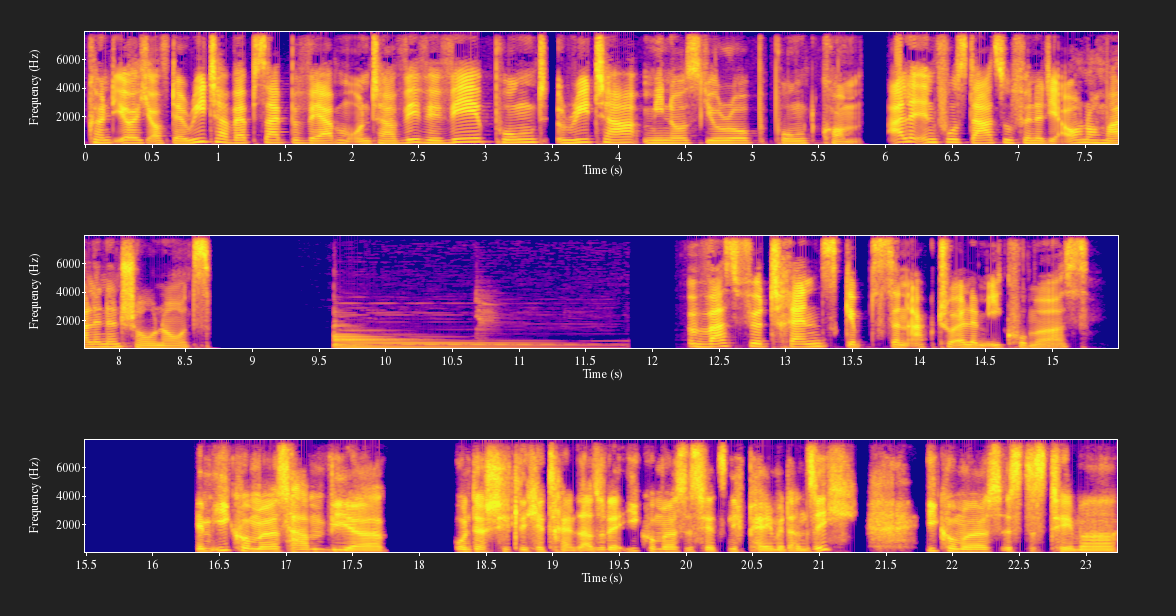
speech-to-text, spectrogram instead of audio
könnt ihr euch auf der Rita-Website bewerben unter www.rita-europe.com. Alle Infos dazu findet ihr auch nochmal in den Show Notes. Was für Trends gibt es denn aktuell im E-Commerce? Im E-Commerce haben wir unterschiedliche Trends. Also der E-Commerce ist jetzt nicht Payment an sich. E-Commerce ist das Thema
